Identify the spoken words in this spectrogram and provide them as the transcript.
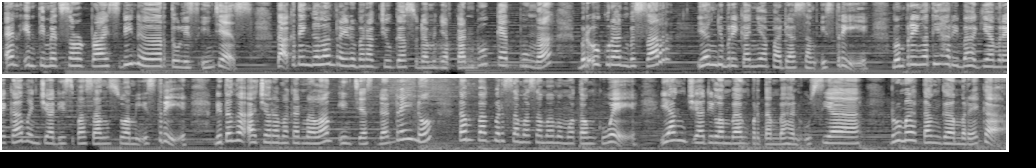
An intimate surprise dinner, tulis Inces. Tak ketinggalan Reino Barak juga sudah menyiapkan buket bunga berukuran besar yang diberikannya pada sang istri, memperingati hari bahagia mereka menjadi sepasang suami istri. Di tengah acara makan malam, Inces dan Reino tampak bersama-sama memotong kue yang jadi lambang pertambahan usia rumah tangga mereka.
